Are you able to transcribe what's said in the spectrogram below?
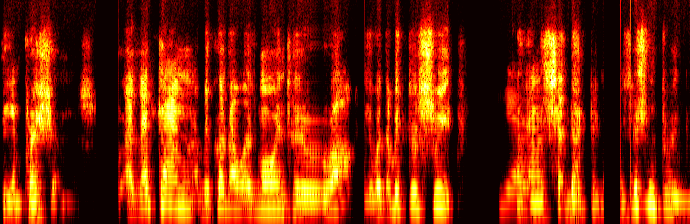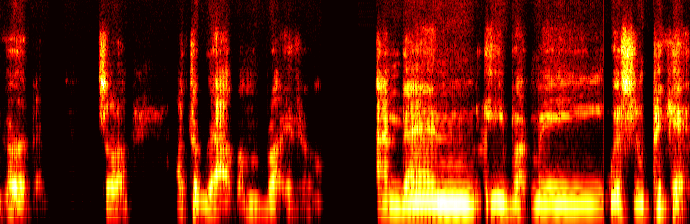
The Impressions. At that time, because I was more into rock, it was a bit too sweet. Yeah. And I said that to him. Listen to it good. So I took the album, brought it home. And then he brought me Wilson Pickett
